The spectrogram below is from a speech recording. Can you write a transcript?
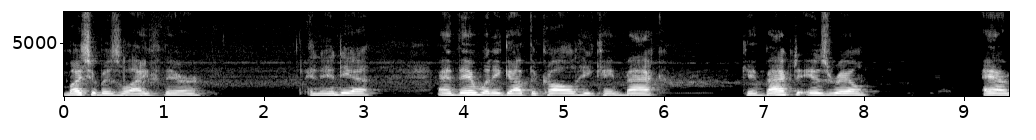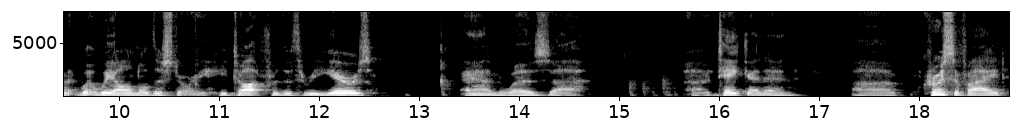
much of his life there in India. And then when he got the call, he came back, came back to Israel. And we all know the story. He taught for the three years and was uh, uh, taken and uh, crucified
